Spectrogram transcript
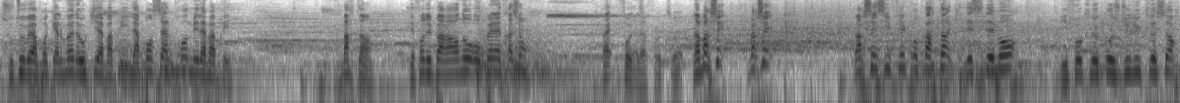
Shoot ouvert pour Calmon. Ou qui l'a pas pris. Il a pensé à le prendre, mais il l'a pas pris. Martin, défendu par Arnaud aux pénétrations. Ouais, faute. La faute, ouais. Non, marché, marché Marché sifflé contre Martin qui décidément, il faut que le coach du Luc le sorte.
